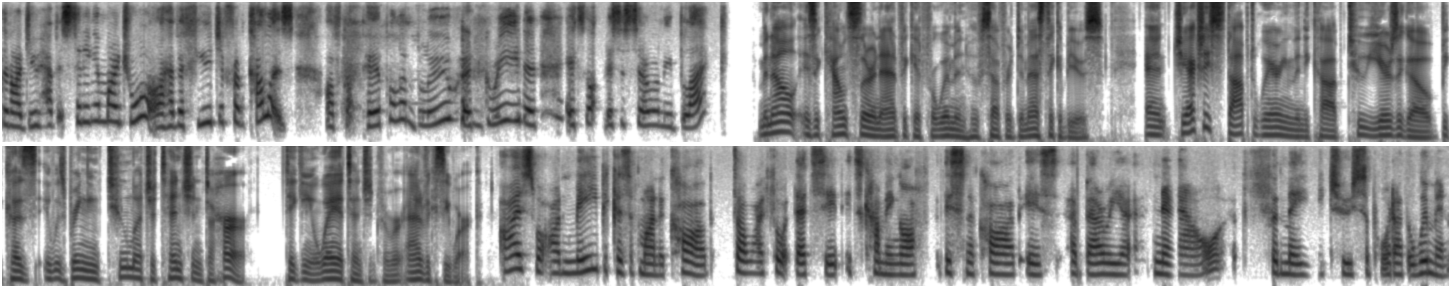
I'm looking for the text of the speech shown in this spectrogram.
And I do have it sitting in my drawer. I have a few different colors. I've got purple and blue and green, and it's not necessarily black. Manal is a counselor and advocate for women who've suffered domestic abuse. And she actually stopped wearing the niqab two years ago because it was bringing too much attention to her, taking away attention from her advocacy work. Eyes were on me because of my niqab. So I thought, that's it, it's coming off. This niqab is a barrier now for me to support other women.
